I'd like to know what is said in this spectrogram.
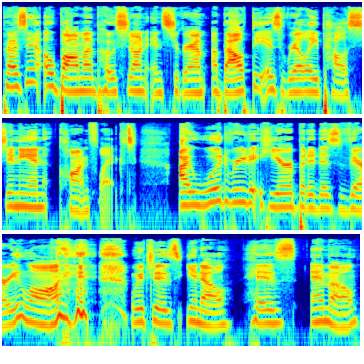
President Obama posted on Instagram about the Israeli Palestinian conflict. I would read it here, but it is very long, which is, you know, his MO.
